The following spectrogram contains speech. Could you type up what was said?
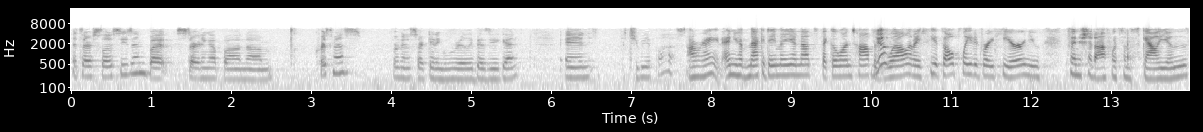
It's our slow season, but starting up on um, Christmas, we're going to start getting really busy again, and it should be a blast. All right. And you have macadamia nuts that go on top as well. And I see it's all plated right here, and you finish it off with some scallions.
